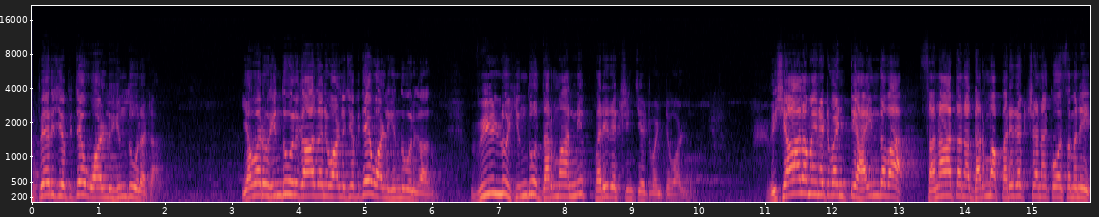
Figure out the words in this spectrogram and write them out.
పేరు చెబితే వాళ్ళు హిందువులట. ఎవరు హిందువులు కాదని వాళ్ళు చెబితే వాళ్ళు హిందువులు కాదు. వీళ్ళు హిందూ ధర్మాన్ని పరిరక్షించేటువంటి వాళ్ళు. విశాలమైనటువంటి హైందవ సనాతన ధర్మ పరిరక్షణ కోసమని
